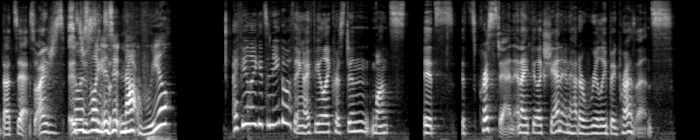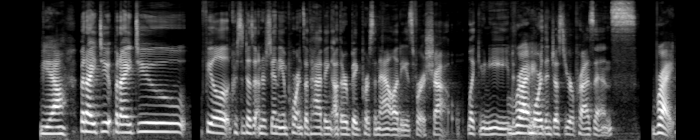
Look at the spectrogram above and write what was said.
that's it. So I just So it's just like, is it not real? I feel like it's an ego thing. I feel like Kristin wants it's it's Kristin, and I feel like Shannon had a really big presence. Yeah, But I do, but I do feel Kristin doesn't understand the importance of having other big personalities for a show. Like you need Right. more than just your presence. right.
